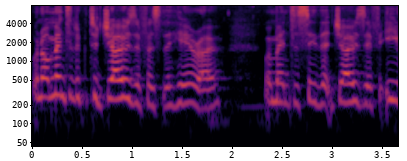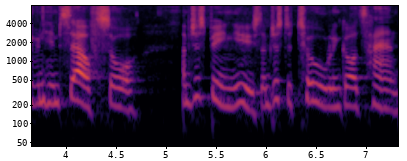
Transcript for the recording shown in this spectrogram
We're not meant to look to Joseph as the hero. We're meant to see that Joseph, even himself, saw, I'm just being used. I'm just a tool in God's hand.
